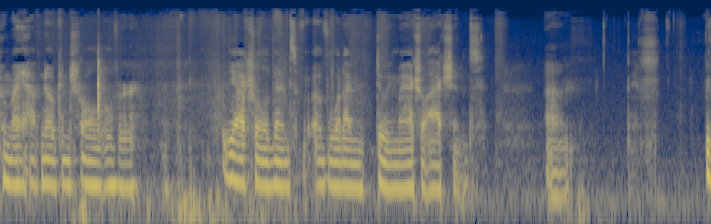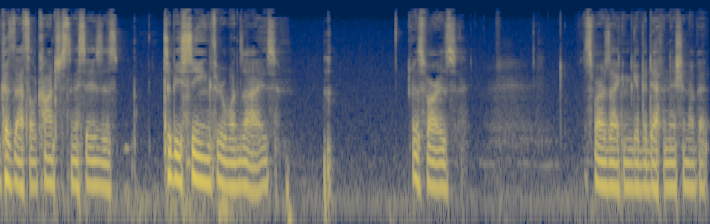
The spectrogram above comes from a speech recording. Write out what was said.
who might have no control over the actual events of, of what I'm doing, my actual actions. Um, because that's all consciousness is, is to be seeing through one's eyes. As far as as far as I can give a definition of it.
